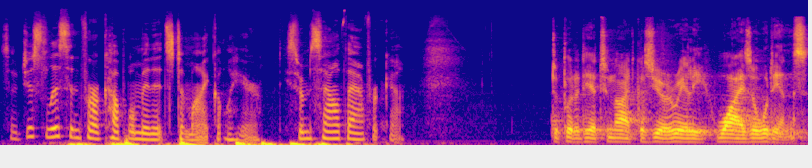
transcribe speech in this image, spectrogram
So just listen for a couple minutes to Michael here. He's from South Africa. To put it here tonight, because you're a really wise audience,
